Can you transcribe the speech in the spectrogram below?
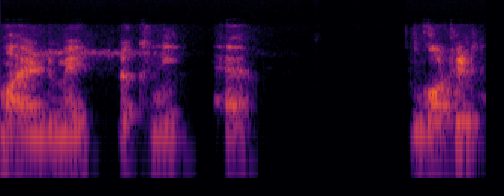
माइंड में रखनी है। गॉट इट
